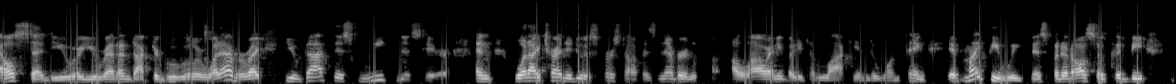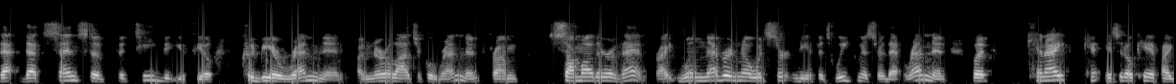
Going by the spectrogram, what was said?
else said to you or you read on dr google or whatever right? You've got this weakness here. And what i try to do is first off is never allow anybody to lock into one thing. It might be weakness but it also could be that that sense of fatigue that you feel could be a remnant a neurological remnant from some other event right? We'll never know with certainty if it's weakness or that remnant but can i can, is it okay if i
